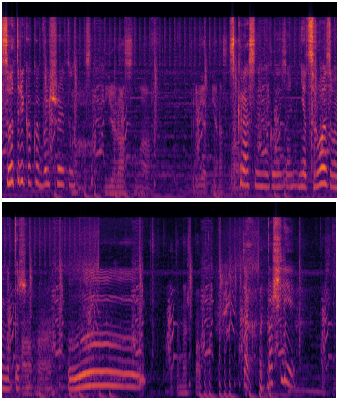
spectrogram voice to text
Смотри, какой большой тут Ярослав. Привет, Ярослав. с красными глазами. Нет, с розовыми даже. Ага. Это наш папа. Так, пошли. Пошли.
